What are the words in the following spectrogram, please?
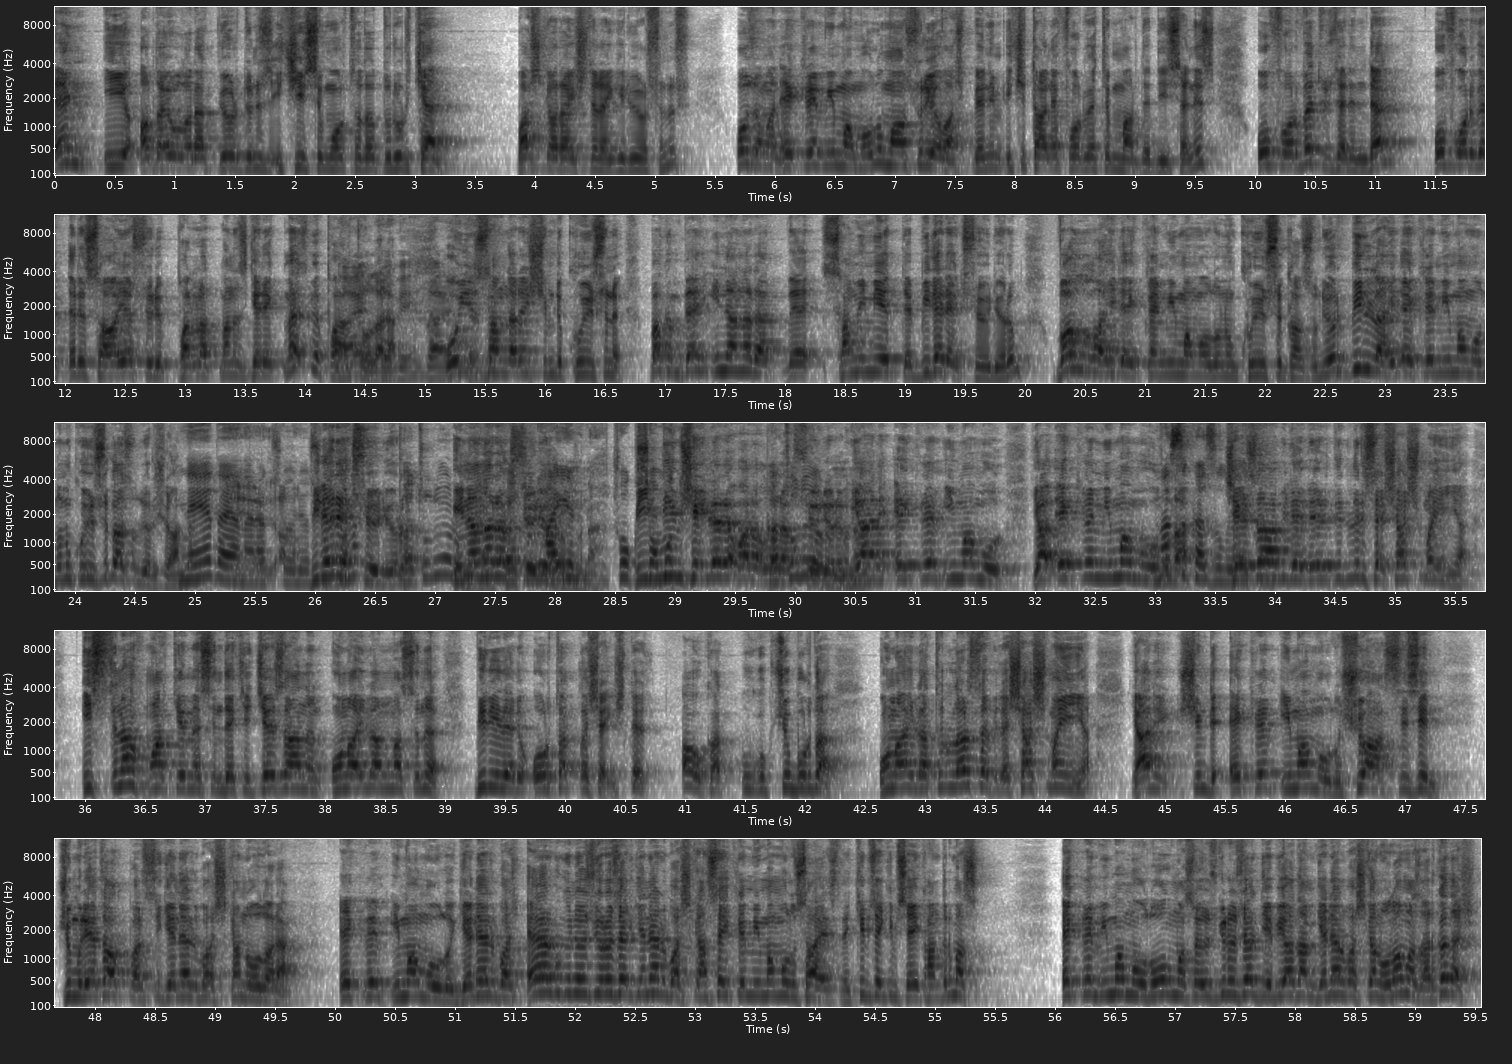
en iyi aday olarak gördüğünüz iki isim ortada dururken başka arayışlara giriyorsunuz. O zaman Ekrem İmamoğlu, Mansur Yavaş. Benim iki tane forvetim var dediyseniz o forvet üzerinden o forvetleri sahaya sürüp parlatmanız gerekmez mi parti Gayet olarak? tabii, gayet o tabii. insanların şimdi kuyusunu... Bakın ben inanarak ve samimiyetle bilerek söylüyorum. Vallahi de Ekrem İmamoğlu'nun kuyusu kazılıyor. Billahi de Ekrem İmamoğlu'nun kuyusu kazılıyor şu anda. Neye dayanarak söylüyorsunuz Bilerek bunu? söylüyorum. Katılıyorum İnanarak katılıyorum söylüyorum. Hayır, buna. çok Bildiğim somut. şeylere var olarak Katılıyorum söylüyorum. buna. Yani Ekrem İmamoğlu ya Ekrem İmamoğlu'na ceza bile verdirilirse şaşmayın ya. İstinaf mahkemesindeki cezanın onaylanmasını birileri ortaklaşa işte avukat, hukukçu burada onaylatırlarsa bile şaşmayın ya. Yani şimdi Ekrem İmamoğlu şu an sizin Cumhuriyet Halk Partisi Genel Başkanı olarak Ekrem İmamoğlu genel baş eğer bugün Özgür Özel genel başkansa Ekrem İmamoğlu sayesinde kimse kimseyi kandırmasın. Ekrem İmamoğlu olmasa Özgür Özel diye bir adam genel başkan olamaz arkadaş.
